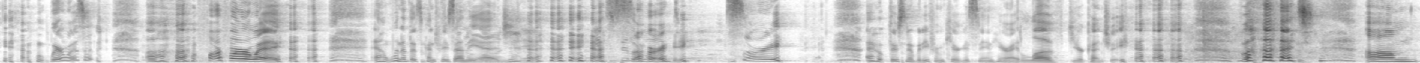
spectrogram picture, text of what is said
Where was it? Uh, far, far away. One of those countries on the edge. yeah, sorry, sorry. I hope there's nobody from Kyrgyzstan here. I loved your country. but, um,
